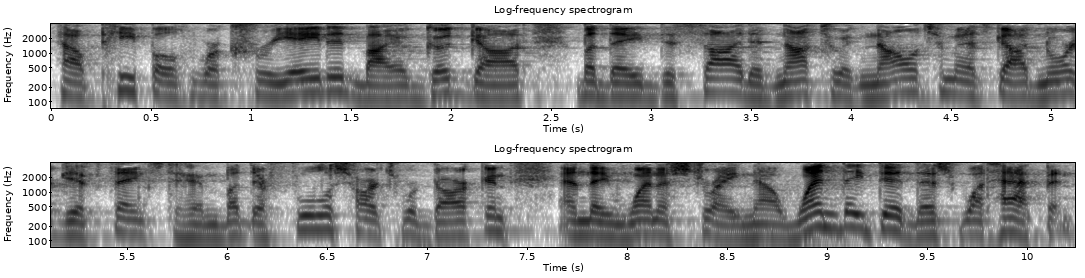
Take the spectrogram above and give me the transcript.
how people were created by a good God, but they decided not to acknowledge him as God nor give thanks to him, but their foolish hearts were darkened and they went astray. Now, when they did this, what happened?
